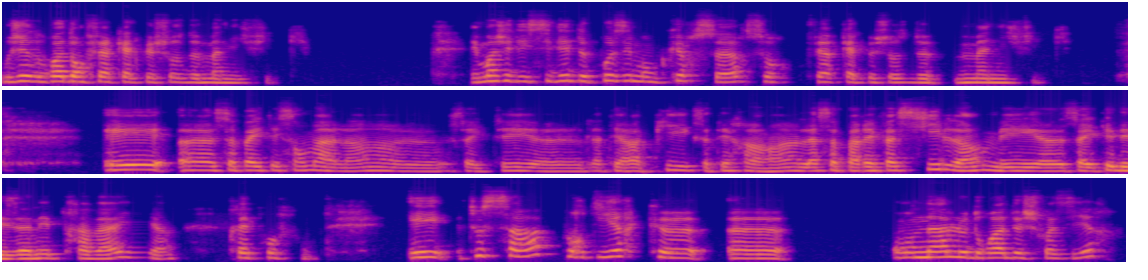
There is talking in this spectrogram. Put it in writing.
ou j'ai le droit d'en faire quelque chose de magnifique. Et moi, j'ai décidé de poser mon curseur sur faire quelque chose de magnifique. Et euh, ça n'a pas été sans mal, hein. Euh, ça a été euh, de la thérapie, etc. Hein. Là, ça paraît facile, hein, mais ça a été des années de travail très profond. Et tout ça pour dire que on a le droit de choisir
